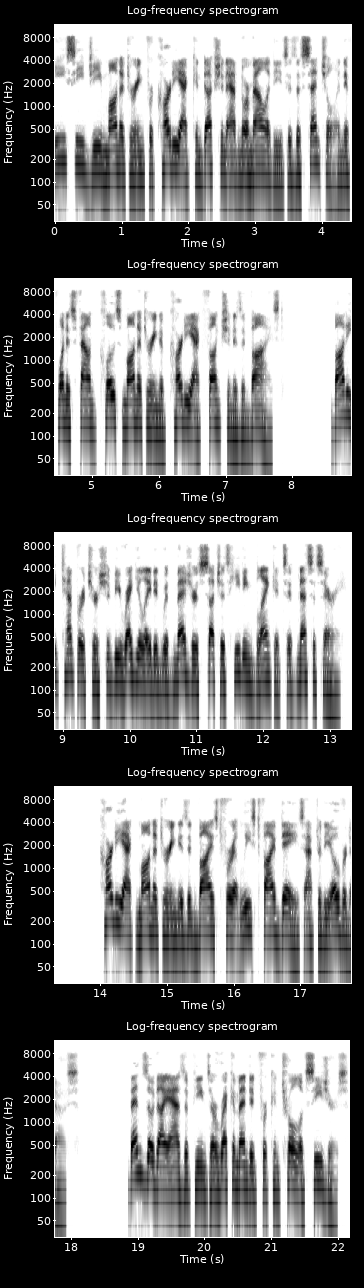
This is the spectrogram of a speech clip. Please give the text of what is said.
ECG monitoring for cardiac conduction abnormalities is essential and if one is found close monitoring of cardiac function is advised. Body temperature should be regulated with measures such as heating blankets if necessary. Cardiac monitoring is advised for at least five days after the overdose. Benzodiazepines are recommended for control of seizures.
